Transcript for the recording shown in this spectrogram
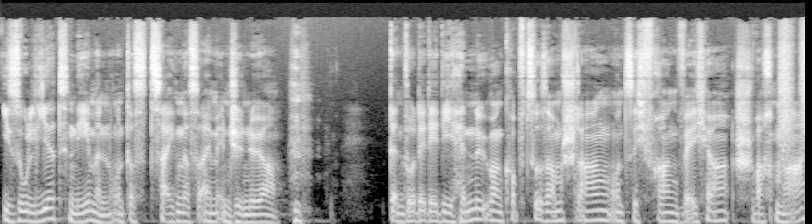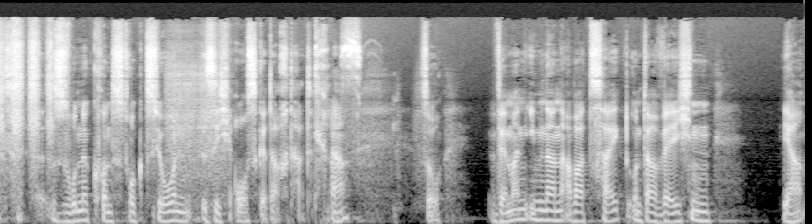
isoliert nehmen und das zeigen das einem Ingenieur, dann würde der die Hände über den Kopf zusammenschlagen und sich fragen, welcher Schwachmat so eine Konstruktion sich ausgedacht hat. Ja? So, wenn man ihm dann aber zeigt, unter welchen ja,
